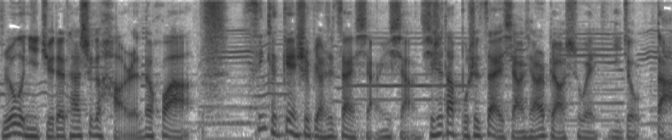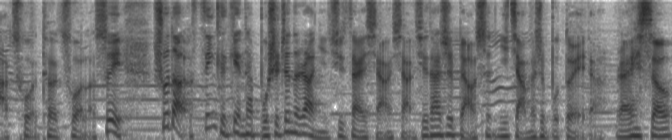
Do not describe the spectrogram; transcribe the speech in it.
如果你觉得他是个好人的话，think again 是表示再想一想，其实他不是再想想，而表示为你就大错特错了。所以说到 think again，它不是真的让你去再想想，其实它是表示你讲的是不对的，right? So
